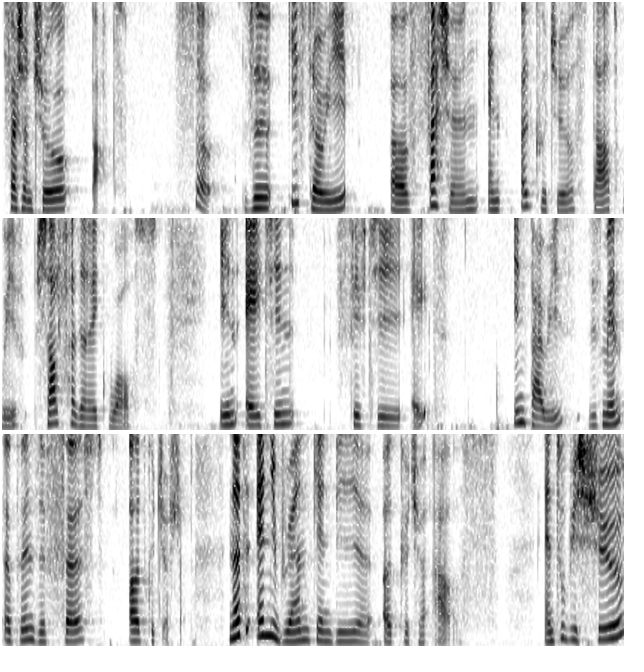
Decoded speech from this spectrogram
fashion show part. So, the history of fashion and haute couture starts with Charles Frederick Worth in 1858, in Paris, this man opened the first haute couture shop. Not any brand can be a haute couture house. And to be sure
